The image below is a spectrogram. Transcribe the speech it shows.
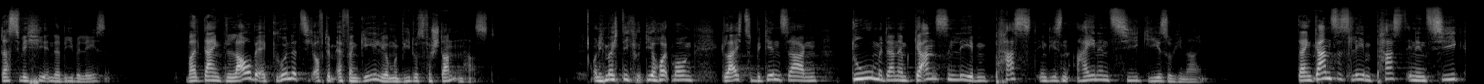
das wir hier in der Bibel lesen. Weil dein Glaube, er gründet sich auf dem Evangelium und wie du es verstanden hast. Und ich möchte dir heute Morgen gleich zu Beginn sagen, du mit deinem ganzen Leben passt in diesen einen Sieg Jesu hinein. Dein ganzes Leben passt in den Sieg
